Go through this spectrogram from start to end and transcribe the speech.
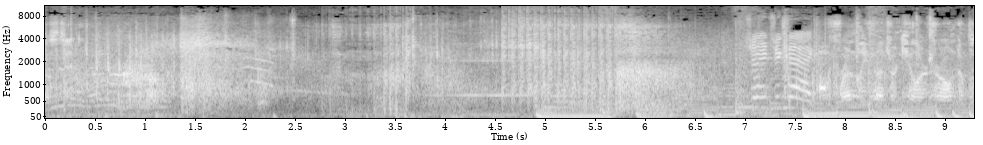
contested. Changing mag. Friendly hunter killer drone deployed.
